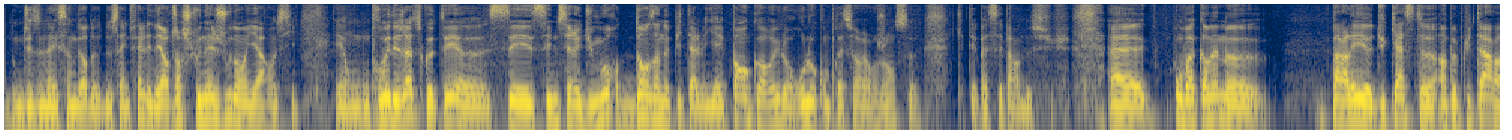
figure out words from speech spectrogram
donc Jason Alexander de, de Seinfeld. Et d'ailleurs, George Clooney joue dans ER aussi. Et on, on trouvait déjà ce côté, euh, c'est une série d'humour dans un hôpital. Mais il n'y avait pas encore eu le rouleau compresseur urgence euh, qui était passé par-dessus. Euh, on va quand même. parler du cast un peu plus tard,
